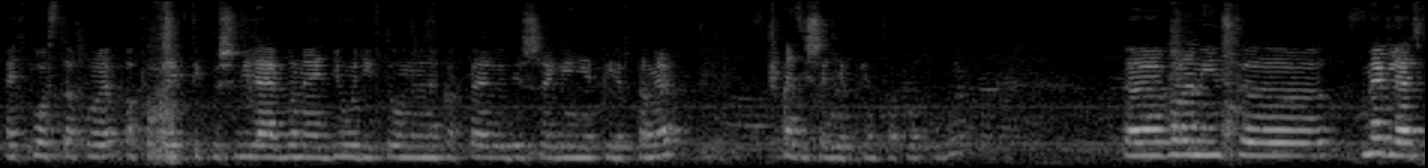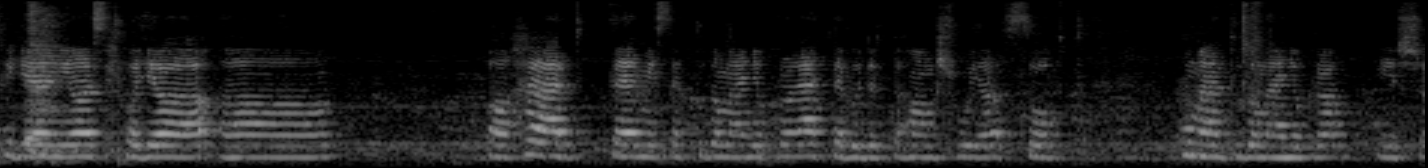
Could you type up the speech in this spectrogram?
egy posztapokaliptikus világban egy gyógyító nőnek a fejlődésregényét írta meg. Ez is egyébként kapott Google. Valamint meg lehet figyelni azt, hogy a, a a hard természettudományokról áttevődött a hangsúly a soft humántudományokra, és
